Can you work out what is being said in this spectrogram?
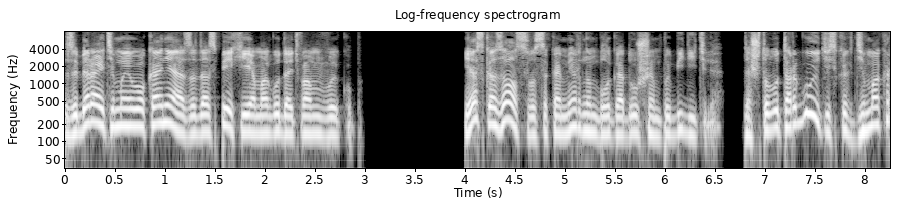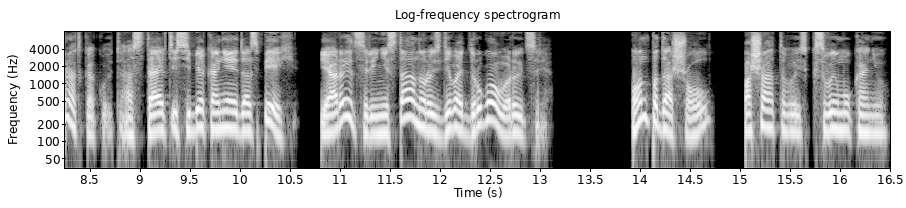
«Забирайте моего коня, за доспехи я могу дать вам выкуп». Я сказал с высокомерным благодушием победителя. «Да что вы торгуетесь, как демократ какой-то? Оставьте себе коня и доспехи. Я рыцарь и не стану раздевать другого рыцаря». Он подошел, пошатываясь к своему коню,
